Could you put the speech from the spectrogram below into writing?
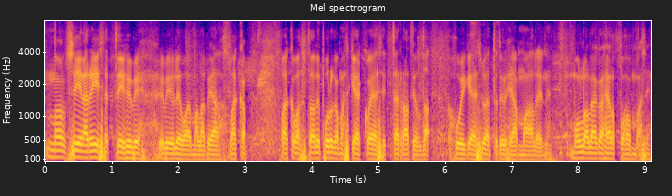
No siinä riistettiin hyvin, hyvin ylivoimalla vielä, vaikka, vaikka vasta oli purkamassa kiekkoja ja sitten ratilta huikea syöttö tyhjään maaliin, niin mulla oli aika helppo homma siinä.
